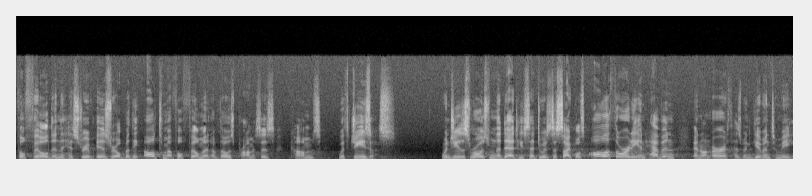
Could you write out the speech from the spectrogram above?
fulfilled in the history of Israel, but the ultimate fulfillment of those promises comes with Jesus. When Jesus rose from the dead, he said to his disciples, All authority in heaven and on earth has been given to me.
